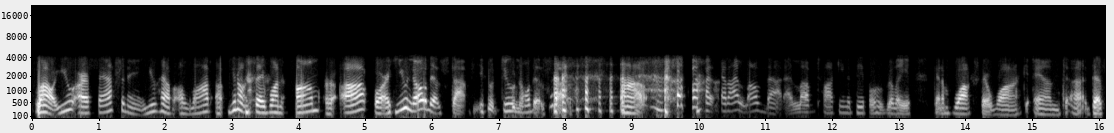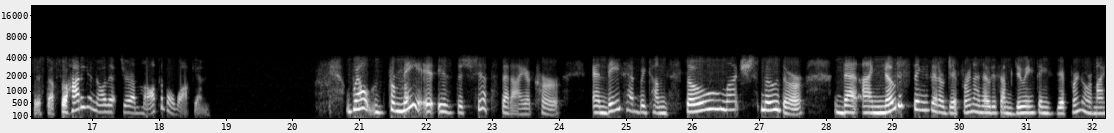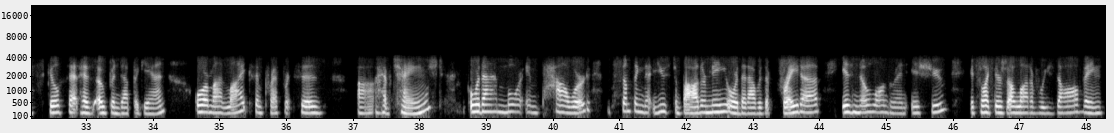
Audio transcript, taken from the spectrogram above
Wow, you are fascinating. You have a lot of, you don't say one um or uh, or you know this stuff. You do know this stuff. uh, and I love that. I love talking to people who really kind of walks their walk and uh, does their stuff. So, how do you know that you're a multiple walk in? Well, for me, it is the shifts that I occur. And these have become so much smoother that I notice things that are different. I notice I'm doing things different, or my skill set has opened up again, or my likes and preferences uh, have changed, or that I'm more empowered. Something that used to bother me or that I was afraid of is no longer an issue. It's like there's a lot of resolving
